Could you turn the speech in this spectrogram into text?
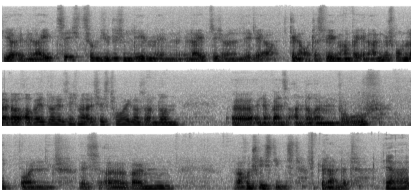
hier in Leipzig zum jüdischen Leben in Leipzig und in der DDR. Genau, deswegen haben wir ihn angesprochen. Leider arbeitet er jetzt nicht mehr als Historiker, sondern äh, in einem ganz anderen Beruf und ist äh, beim Wach- und Schließdienst gelandet. Ja,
